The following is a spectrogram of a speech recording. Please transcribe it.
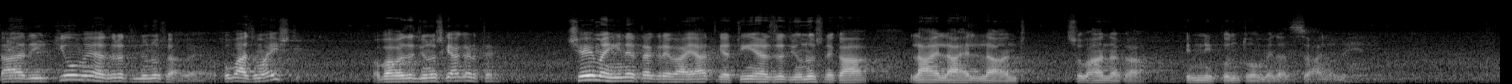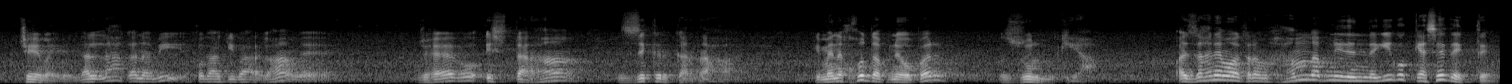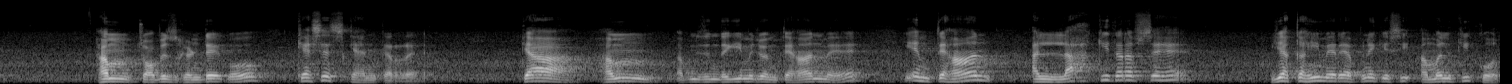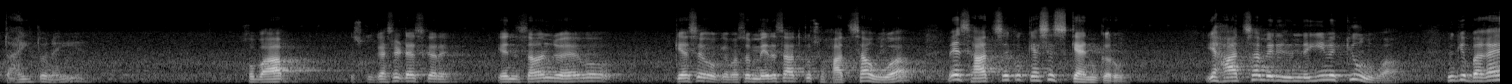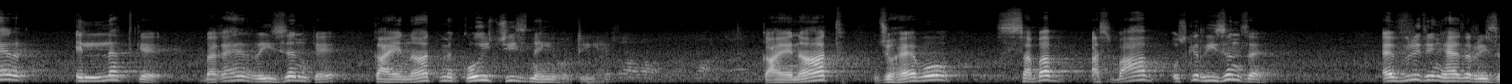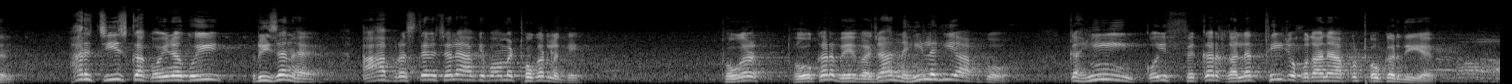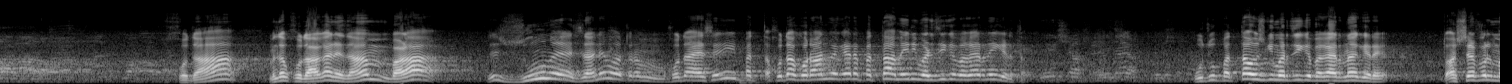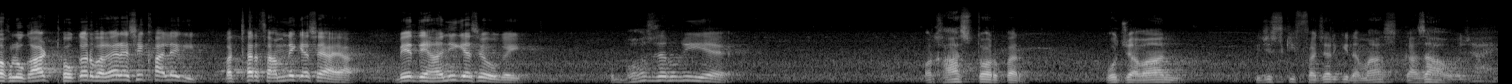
तारीखियों में हज़रत यूनुस आ गया खूब आजमाइश थी। और बाबा हज़रत यूनुस क्या करते हैं? छः महीने तक रिवायात कहती हैं, हज़रत यूनुस ने कहा, ला अंत सुबहाना का इन्नी कुंतों में ालम छः महीने। अल्लाह का नबी, खुदा की बारगाह में जो है वो इस तरह ज़िक्र कर रहा है कि मैंने ख़ुद अपने ऊपर जुल्म किया। और जहन मोहतरम, हम अपनी ज़िंदगी को कैसे देखते हैं? हम 24 घंटे को कैसे स्कैन कर रहे हैं? क्या हम अपनी ज़िंदगी में जो इम्तिहान में है, ये इम्तिहान अल्लाह की तरफ़ से है या कहीं मेरे अपने किसी अमल की कोताही तो नहीं है? खूब आप इसको कैसे टेस्ट करें? कि इंसान जो है वो कैसे हो गया? मतलब मेरे साथ कुछ हादसा हुआ, मैं इस हादसे को कैसे स्कैन करूँ? यह हादसा मेरी ज़िंदगी में क्यों हुआ? क्योंकि बग़ैर इल्लत के, बग़ैर रीज़न के कायनात में कोई चीज़ नहीं होती है। कायनात जो है वो सबब असबाब, उसके रीज़न्स हैं। एवरीथिंग हैज़ अ रीज़न हर चीज़ का कोई ना कोई रीज़न है। आप रास्ते में चले, आपके पाँव में ठोकर लग गई। ठोकर ठोकर बेवजह नहीं लगी आपको। कहीं कोई फ़िक्र गलत थी जो खुदा ने आपको ठोकर दी है? खुदा मतलब खुदा का निज़ाम बड़ा जूम है, जाने मोहतरम। खुदा ऐसे नहीं, पत्ता खुदा कुरान में कह रहा पत्ता मेरी मर्ज़ी के बगैर नहीं गिरता। वो जो पत्ता उसकी मर्ज़ी के बगैर ना गिरे तो अशरफुल मखलूक़ात ठोकर बगैर ऐसे खा लेगी। पत्थर सामने कैसे आया? बेदहानी कैसे हो गई? तो बहुत ज़रूरी है। और ख़ास तौर पर वो जवान जिसकी फजर की नमाज़ कज़ा हो जाए,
